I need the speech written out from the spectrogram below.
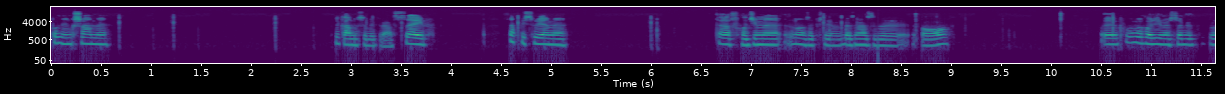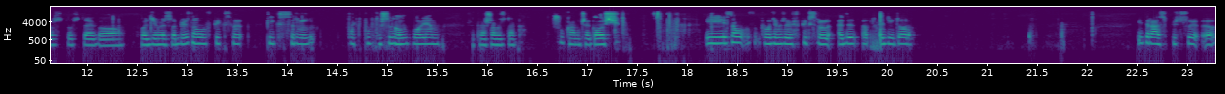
powiększamy. Klikamy sobie teraz Save. Zapisujemy. Teraz wchodzimy, no zapisujemy bez nazwy o. E, Wychodzimy sobie po prostu z tego. Wchodzimy sobie znowu w Pixel, Pixel tak po prostu znowu powiem. Przepraszam, że tak szukam czegoś. I znowu wchodzimy sobie w Pixel edit, Editor. I teraz wpisuję, e,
